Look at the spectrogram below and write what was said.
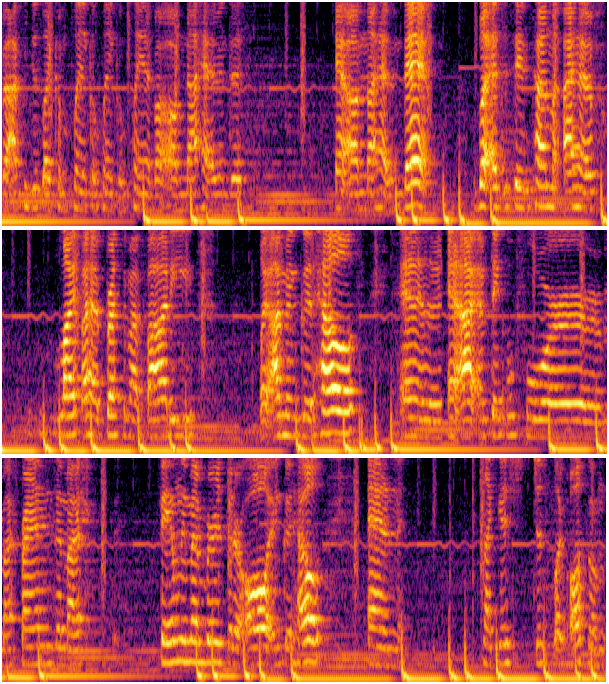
But I could just like complain complain complain about um, not having this and um, not having that. But at the same time I have life I have breath in my body. Like I'm in good health and and I am thankful for my friends and my family members that are all in good health. And like it's just like awesome.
